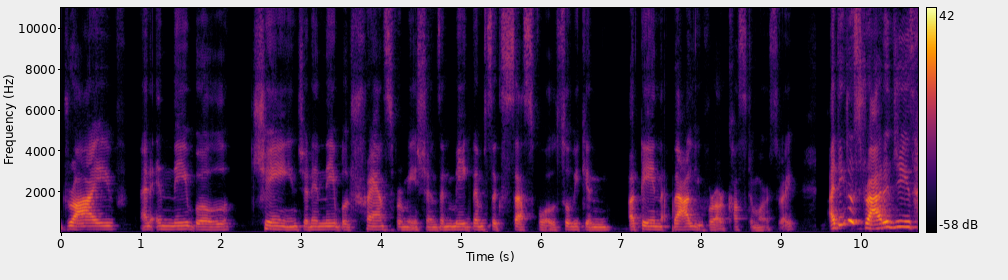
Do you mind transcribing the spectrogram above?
drive, and enable change and enable transformations and make them successful so we can attain value for our customers, right? I think the strategies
